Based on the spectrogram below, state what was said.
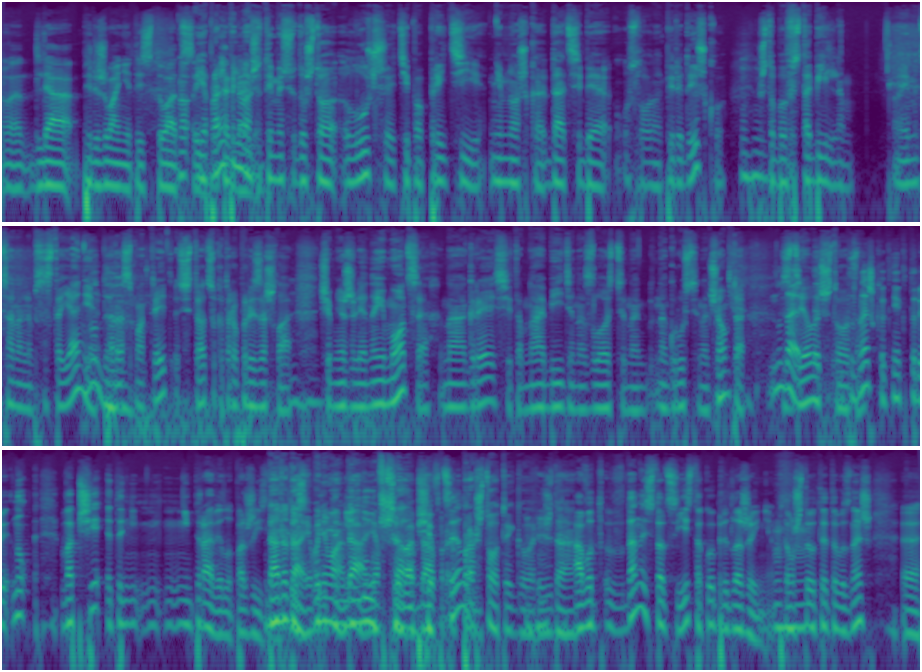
э, для переживания этой ситуации. я и правильно понимаю, далее. что ты имеешь в виду, что лучше, типа, прийти, немножко дать себе, условно, передышку, чтобы в стабильном э, эмоциональном состоянии Ну да. рассмотреть ситуацию, которая произошла, чем нежели на эмоциях, на агрессии, там, на обиде, на злости, на, на грусти, на чем-то Ну да, сделать это- что-то. Знаешь, как некоторые... Ну, вообще это не, не- правило по жизни. Да-да-да, я понимаю, да, я в лучше целом, вообще да, в про- целом. про что ты говоришь, да. А вот в данной ситуации есть такое предложение, потому что вот это, вот знаешь, э,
